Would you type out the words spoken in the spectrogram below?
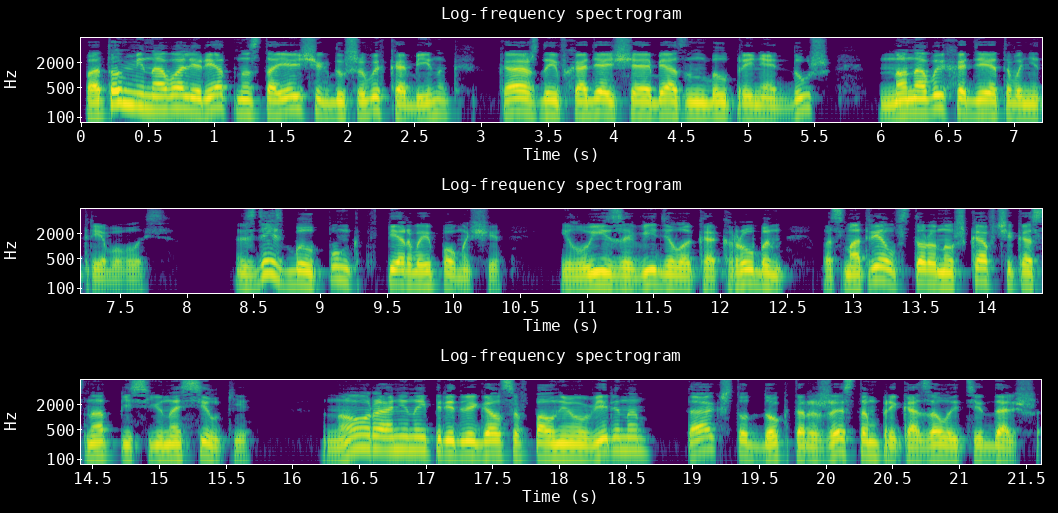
Потом миновали ряд настоящих душевых кабинок. Каждый входящий обязан был принять душ, но на выходе этого не требовалось. Здесь был пункт первой помощи, и Луиза видела, как Рубен посмотрел в сторону шкафчика с надписью «Носилки». Но раненый передвигался вполне уверенно, так что доктор жестом приказал идти дальше.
